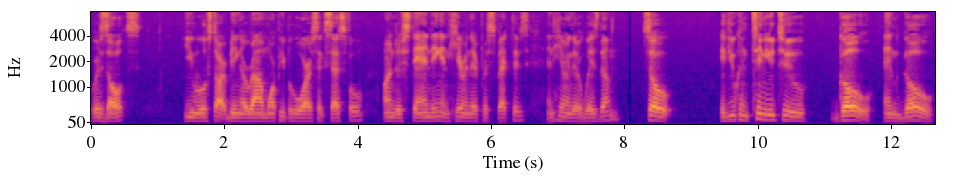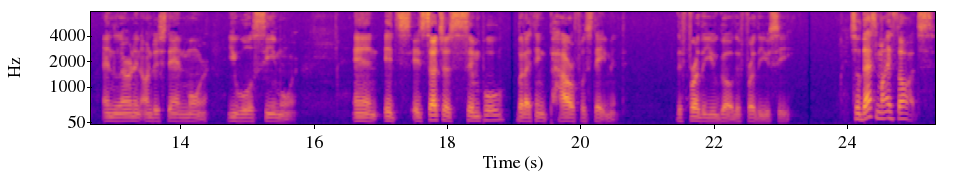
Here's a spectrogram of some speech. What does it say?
results. You will start being around more people who are successful, understanding and hearing their perspectives and hearing their wisdom. So, if you continue to go and go and learn and understand more, you will see more. And it's it's such a simple but I think powerful statement. The further you go, the further you see. So that's my thoughts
